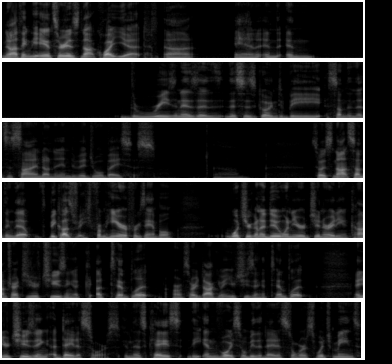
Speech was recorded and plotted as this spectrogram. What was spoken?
No, I think the answer is not quite yet, uh, and and and the reason is is this is going to be something that's assigned on an individual basis. Um, so it's not something that because from here, for example, what you're going to do when you're generating a contract, you're choosing a, a template, or I'm sorry, document. You're choosing a template, and you're choosing a data source. In this case, the invoice will be the data source, which means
